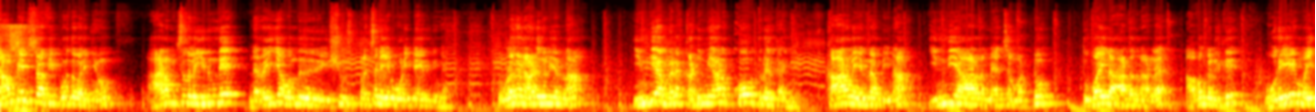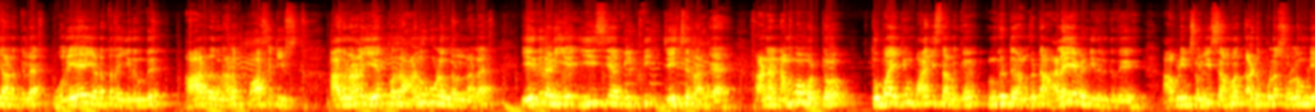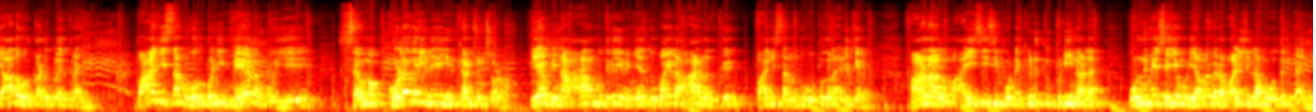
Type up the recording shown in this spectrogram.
Champions trophy பொறுத்த வரைக்கும் ஆரம்பிச்சதுல இருந்தே நிறைய வந்து இஷ்யூஸ் பிரச்சனைகள் ஓடிட்டே இருக்குங்க. இந்த உலக நாடுகள் எல்லாம் இந்தியா மேலே கடுமையான கோபத்தில் இருக்காங்க. காரணம் என்ன அப்படின்னா இந்தியா ஆடுற மேட்சை மட்டும் துபாயில் ஆடுறதுனால அவங்களுக்கு ஒரே மைதானத்தில் ஒரே இடத்துல இருந்து ஆடுறதுனால பாசிட்டிவ்ஸ் அதனால் ஏற்படுற அனுகூலங்கள்னால எதிரணியை ஈஸியாக வீழ்த்தி ஜெயிச்சிடுறாங்க. ஆனால் நம்ம மட்டும் துபாய்க்கும் பாகிஸ்தானுக்கும் இங்கிட்டு அங்கிட்டு அலைய வேண்டியது இருக்குது. அப்படின்னு சொல்லி செம்ம கடுப்பில் சொல்ல முடியாத ஒரு கடுப்பில் இருக்கிறாங்க. பாகிஸ்தான் ஒரு படி மேலே போய் செம கொலவெறியிலே இருக்கான்னு சொல்லி சொல்லலாம். ஏன் அப்படின்னா ஆரம்பத்திலேயே இவங்க துபாயில் ஆடுறதுக்கு பாகிஸ்தான் வந்து ஒப்புதல் அளிக்கலை. ஆனாலும் ஐசிசி போட்ட கிடுக்கு பிடினால ஒன்றுமே செய்ய முடியாமல் வேற வழி இல்லாமல் ஒத்துக்கிட்டாங்க.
